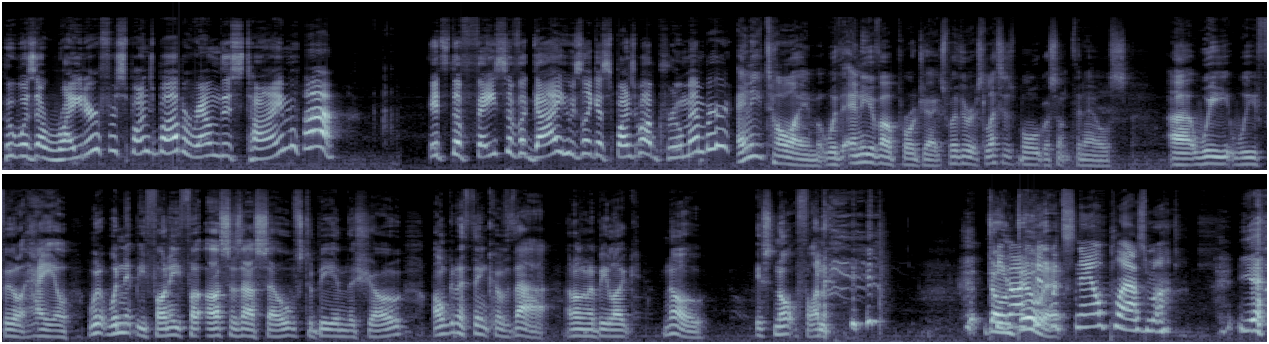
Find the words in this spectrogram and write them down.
who was a writer for SpongeBob around this time. Ah. It's the face of a guy who's like a SpongeBob crew member. Any time with any of our projects, whether it's Less's Morgue or something else, uh, we we feel hey, oh, wou- wouldn't it be funny for us as ourselves to be in the show? I'm gonna think of that, and I'm gonna be like, no, it's not funny. He Don't got do hit it. with snail plasma. Yeah.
